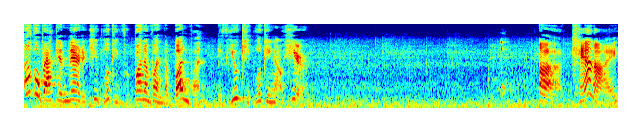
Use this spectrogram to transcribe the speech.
I'll go back in there to keep looking for Bunabun the Bun Bun if you keep looking out here. Uh, can I?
